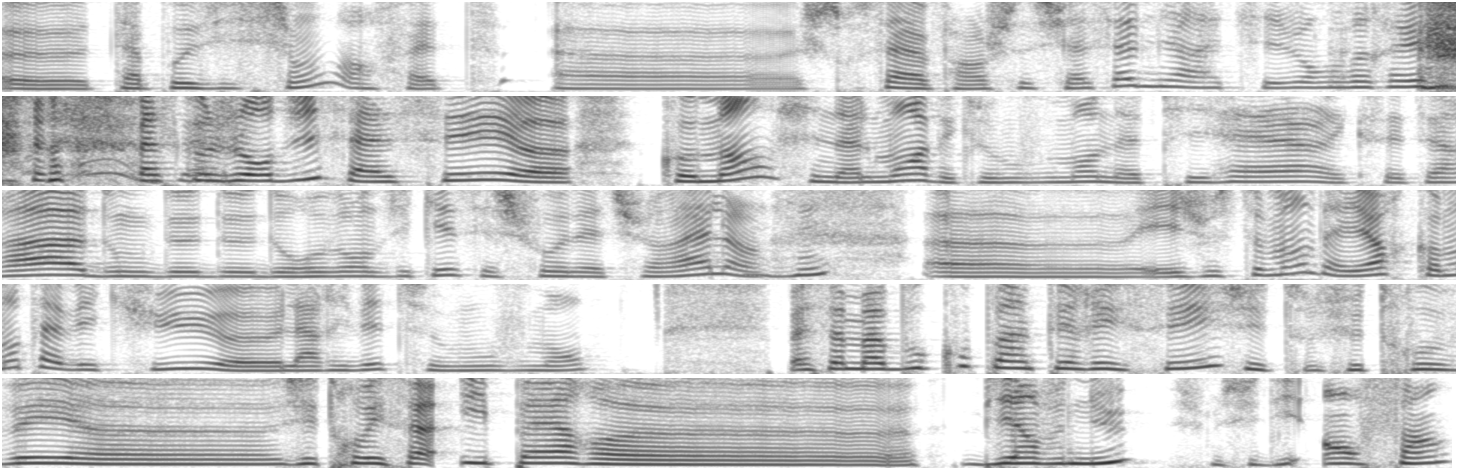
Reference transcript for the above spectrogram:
euh, ta position en fait. Je trouve ça enfin je suis assez admirative en vrai. Parce qu'aujourd'hui c'est assez commun finalement avec le mouvement nappy hair etc donc de, de, revendiquer ses cheveux naturels. Mhm. et justement d'ailleurs comment tu as vécu l'arrivée de ce mouvement? Bah, ça m'a beaucoup intéressée. J'ai trouvé, euh, trouvé ça hyper euh, bienvenu. Je me suis dit enfin,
